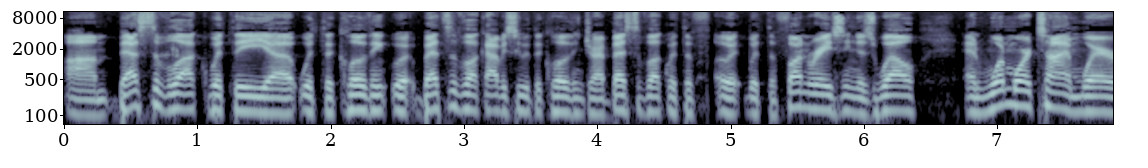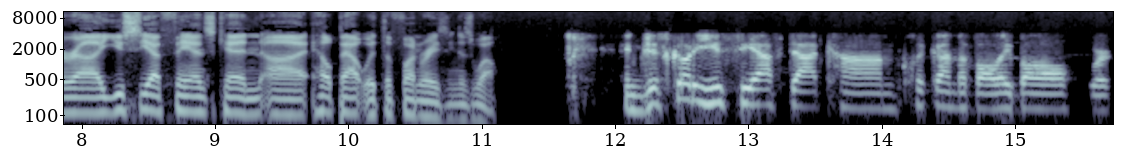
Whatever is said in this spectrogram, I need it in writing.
Um, best of luck with the uh, with the clothing. uh, Best of luck, obviously, with the clothing drive. Best of luck with the uh, with the fundraising as well. And one more time, where uh, UCF fans can uh, help out with the fundraising as well. And just go to UCF.com, click on the volleyball where it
